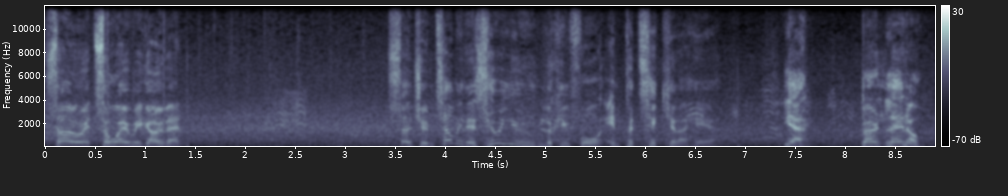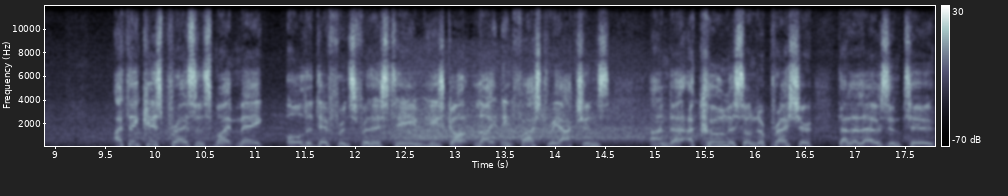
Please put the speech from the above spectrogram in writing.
So it's away we go then. So, Jim, tell me this, who are you looking for in particular here? Yeah, Bernd Leno. I think his presence might make all the difference for this team. He's got lightning-fast reactions and uh, a coolness under pressure that allows him to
